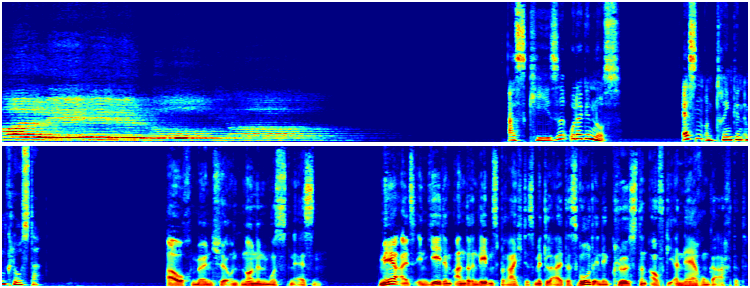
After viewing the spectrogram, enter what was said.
Halleluja. Askese oder Genuss? Essen und Trinken im Kloster. Auch Mönche und Nonnen mussten essen. Mehr als in jedem anderen Lebensbereich des Mittelalters wurde in den Klöstern auf die Ernährung geachtet.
